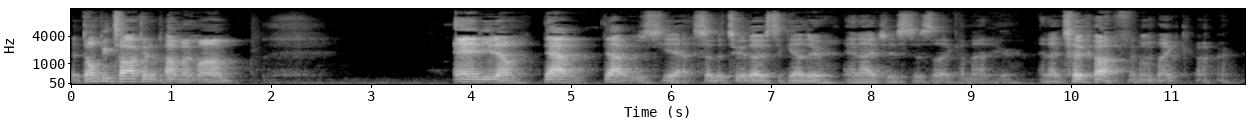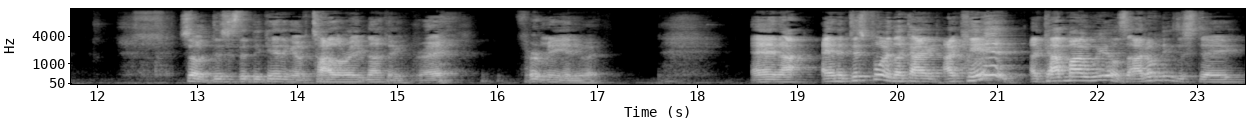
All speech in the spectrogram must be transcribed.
but don't be talking about my mom. And you know that that was yeah. So the two of those together, and I just was like, I'm out of here, and I took off in my car. So this is the beginning of tolerate nothing, right? For me, anyway. And I, and at this point, like I, I can. I got my wheels. I don't need to stay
